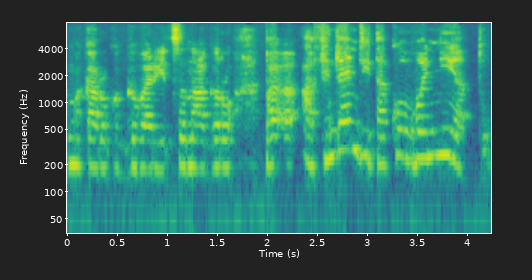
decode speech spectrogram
Макару, как говорится, говорится, на гору. А в Финляндии такого нету.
